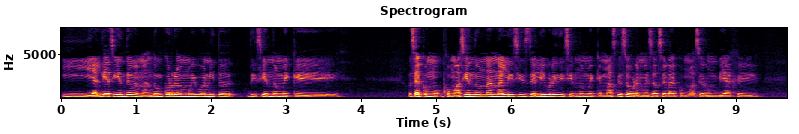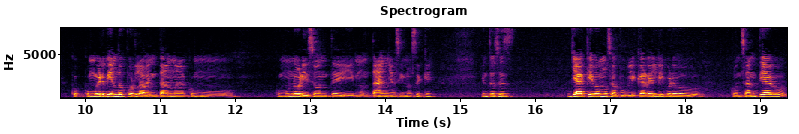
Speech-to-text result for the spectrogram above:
y al día siguiente me mandó un correo muy bonito diciéndome que, o sea, como, como haciendo un análisis del libro y diciéndome que más que sobremesas era como hacer un viaje, como ir viendo por la ventana, como, como un horizonte y montañas y no sé qué. Entonces, ya que íbamos a publicar el libro con Santiago,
